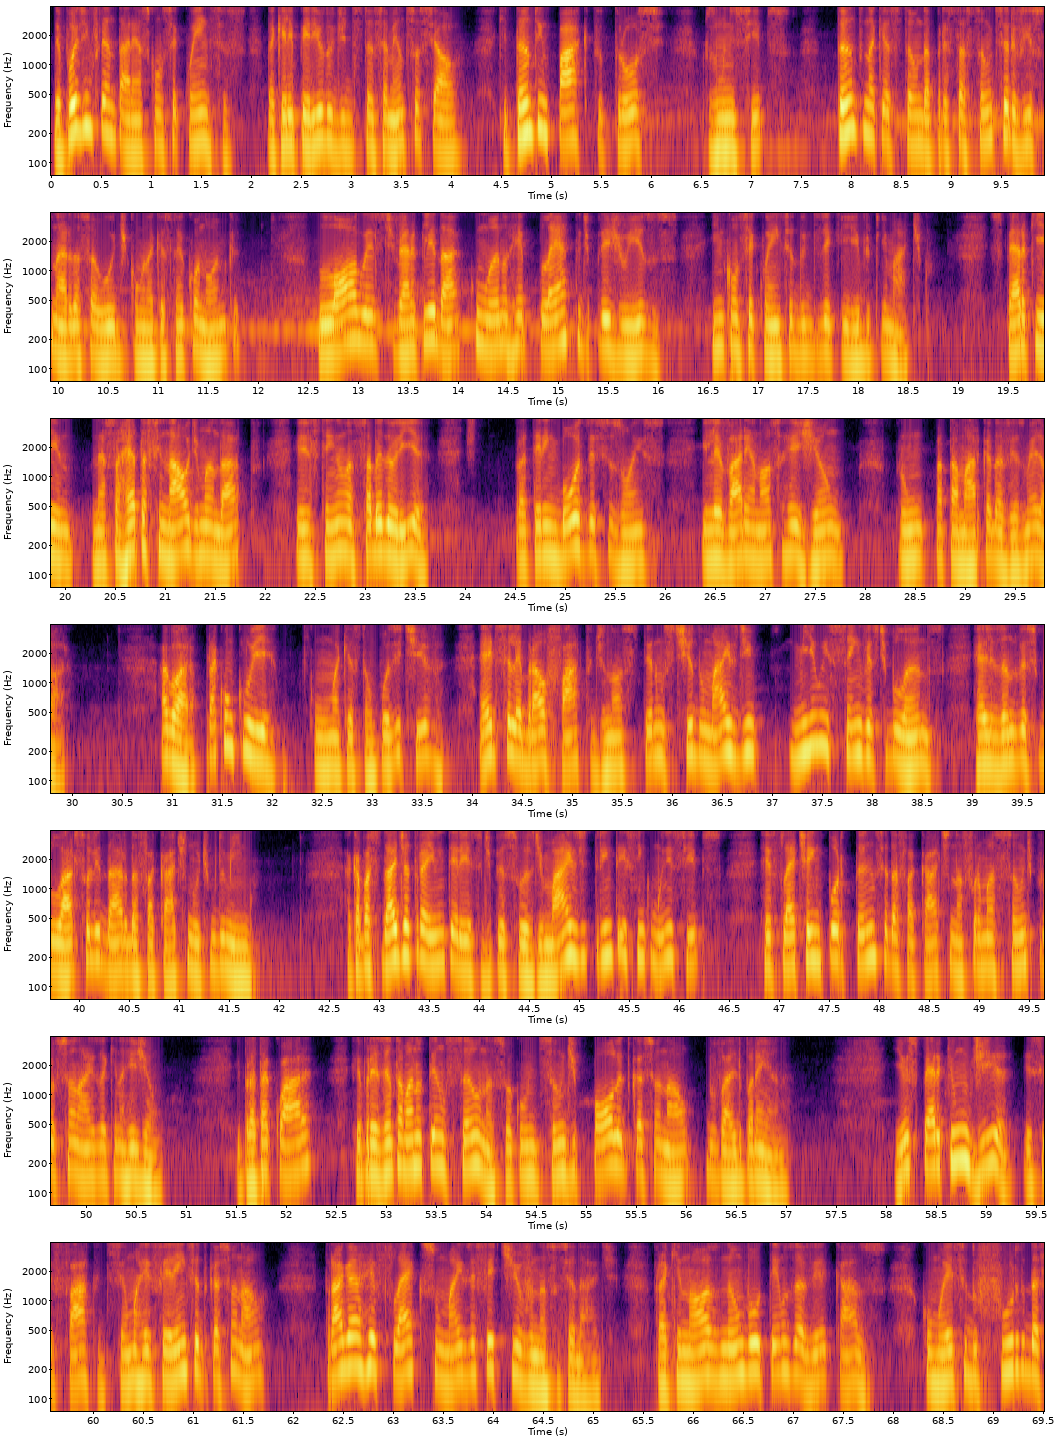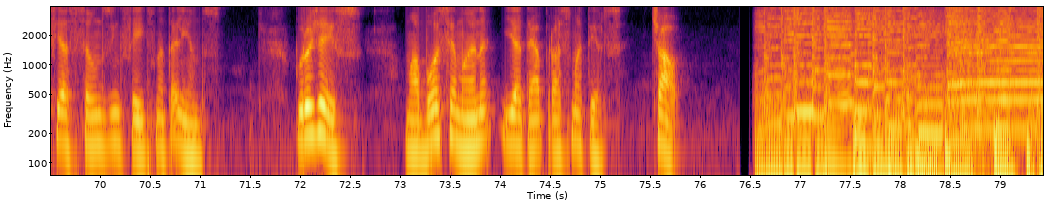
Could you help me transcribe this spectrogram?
Depois de enfrentarem as consequências daquele período de distanciamento social, que tanto impacto trouxe para os municípios, tanto na questão da prestação de serviço na área da saúde como na questão econômica, logo eles tiveram que lidar com um ano repleto de prejuízos em consequência do desequilíbrio climático. Espero que nessa reta final de mandato eles tenham a sabedoria para terem boas decisões e levarem a nossa região para um patamar cada vez melhor. Agora, para concluir com uma questão positiva é de celebrar o fato de nós termos tido mais de 1.100 vestibulandos realizando o vestibular solidário da Facate no último domingo. A capacidade de atrair o interesse de pessoas de mais de 35 municípios reflete a importância da Facate na formação de profissionais aqui na região. E para Taquara, representa a manutenção na sua condição de polo educacional do Vale do Paranhana. E eu espero que um dia esse fato de ser uma referência educacional traga reflexo mais efetivo na sociedade, para que nós não voltemos a ver casos como esse do furto da fiação dos enfeites natalinos. Por hoje é isso. Uma boa semana e até a próxima terça. Tchau!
